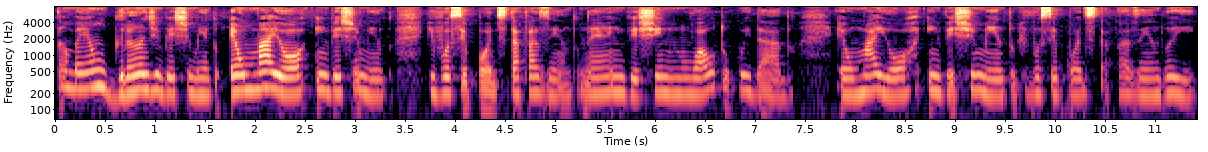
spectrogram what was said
também é um grande investimento, é o maior investimento que você pode estar fazendo, né? Investir no autocuidado é o maior investimento que você pode estar fazendo aí,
